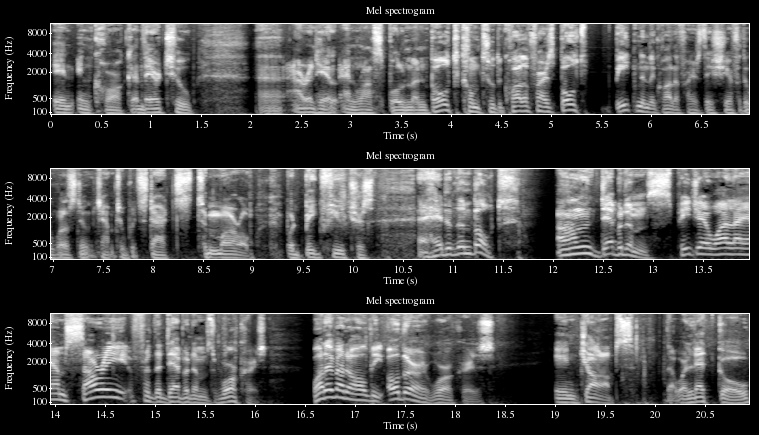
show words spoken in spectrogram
in, in Cork, and there too. Uh, Aaron Hill and Ross Bulman both come through the qualifiers, both beaten in the qualifiers this year for the World Snooker Championship, which starts tomorrow, but big futures ahead of them both. On Debenhams, PJ, while I am sorry for the Debenhams workers, what about all the other workers in jobs that were let go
